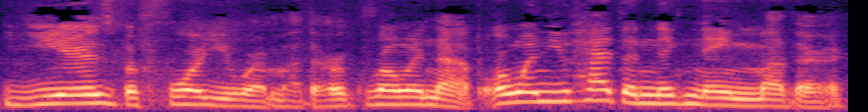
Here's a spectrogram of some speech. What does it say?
years before you were a mother, or growing up, or when you had the nickname mother,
